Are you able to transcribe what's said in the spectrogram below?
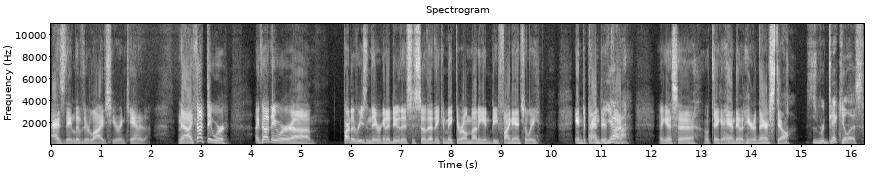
as they live their lives here in Canada. Now, I thought they were, I thought they were, uh, part of the reason they were going to do this is so that they can make their own money and be financially independent. Yeah. But I guess uh, they'll take a handout here and there still. This is ridiculous.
